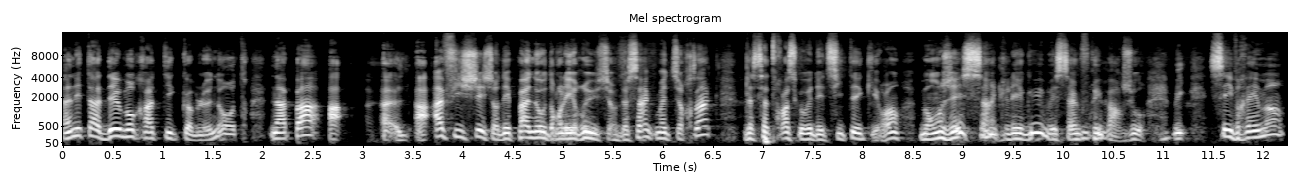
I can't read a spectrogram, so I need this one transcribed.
Un État démocratique comme le nôtre n'a pas à à afficher sur des panneaux dans les rues sur de 5 mètres sur 5 cette phrase que vous venez de citer qui rend manger 5 légumes et 5 fruits par jour. Mais c'est vraiment,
